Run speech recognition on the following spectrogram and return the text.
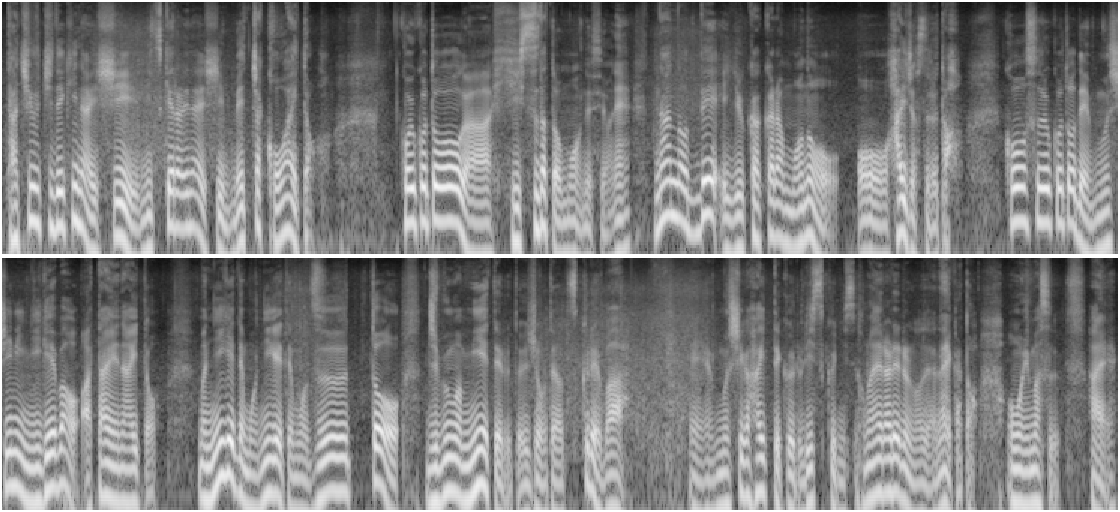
太刀打ちできないし見つけられないしめっちゃ怖いと。こういうことが必須だと思うんですよね。なので床から物を排除すると。こうすることで虫に逃げ場を与えないと、まあ、逃げても逃げてもずっと自分は見えてるという状態を作ればえー、虫が入ってくるリスクに備えられるのではないかと思います。はい、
